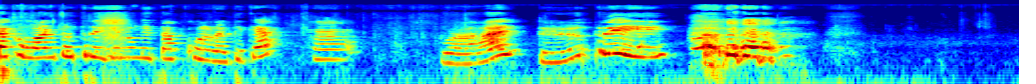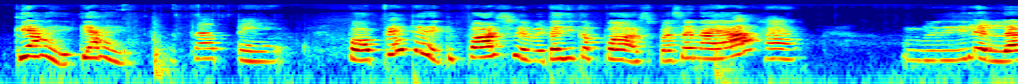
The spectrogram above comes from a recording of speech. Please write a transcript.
रखो वन टू थ्री गिनूँगी तब खोलना ठीक है हाँ वन टू थ्री क्या है क्या है. पॉपेट है कि पर्स है बेटा जी का पर्स पसंद आया हाँ. ले ला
